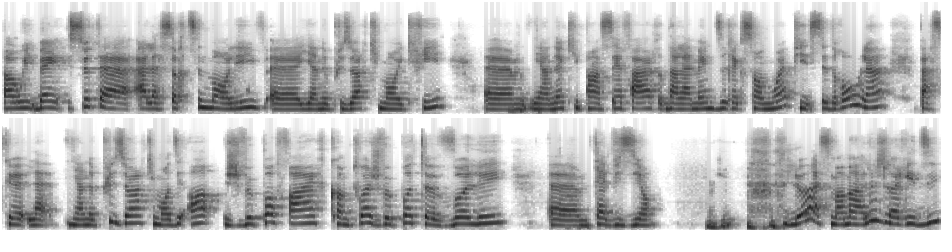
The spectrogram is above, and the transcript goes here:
Ah oui, ben suite à, la sortie de mon livre, il y en a plusieurs qui m'ont écrit. Euh, il y en a qui pensaient faire dans la même direction de moi. Puis c'est drôle, hein, parce que il y en a plusieurs qui m'ont dit Ah, je veux pas faire comme toi, je veux pas te voler euh, ta vision. Puis là, à ce moment-là, je leur ai dit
